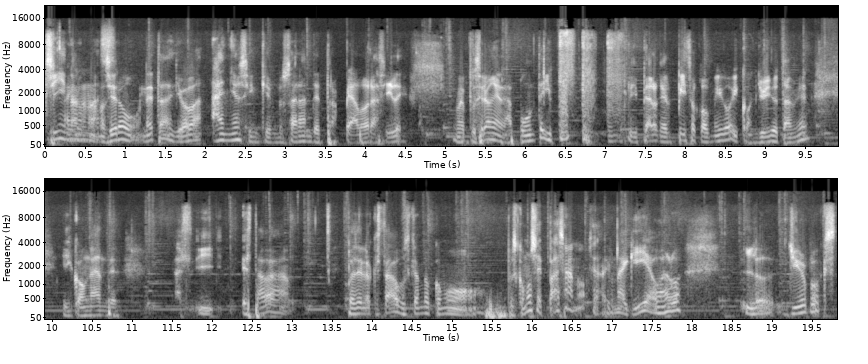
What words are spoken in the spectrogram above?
sí, no, no no, no. neta, llevaba años sin que me usaran de trapeador así de. Me pusieron en la punta y puf, puf, puf, limpiaron el piso conmigo y con Yuyo también y con Ander. Y estaba, pues en lo que estaba buscando cómo, pues cómo se pasa, ¿no? O sea, hay una guía o algo. Los Gearbox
